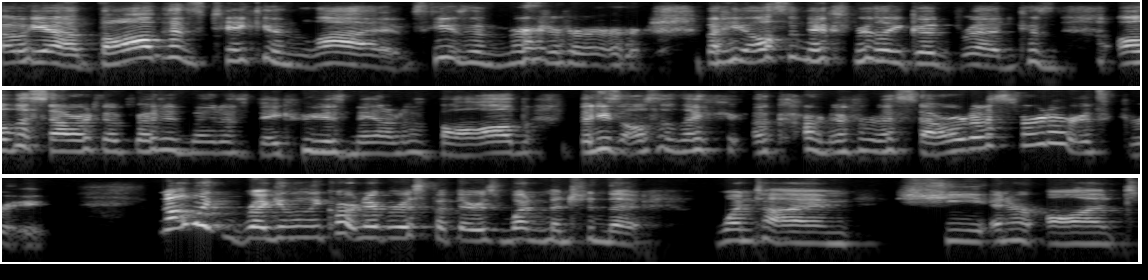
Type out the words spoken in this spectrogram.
Oh yeah, Bob has taken lives. He's a murderer, but he also makes really good bread because all the sourdough bread in Mona's bakery is made out of Bob. But he's also like a carnivorous sourdough starter. It's great. Not like regularly carnivorous, but there's one mention that one time she and her aunt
